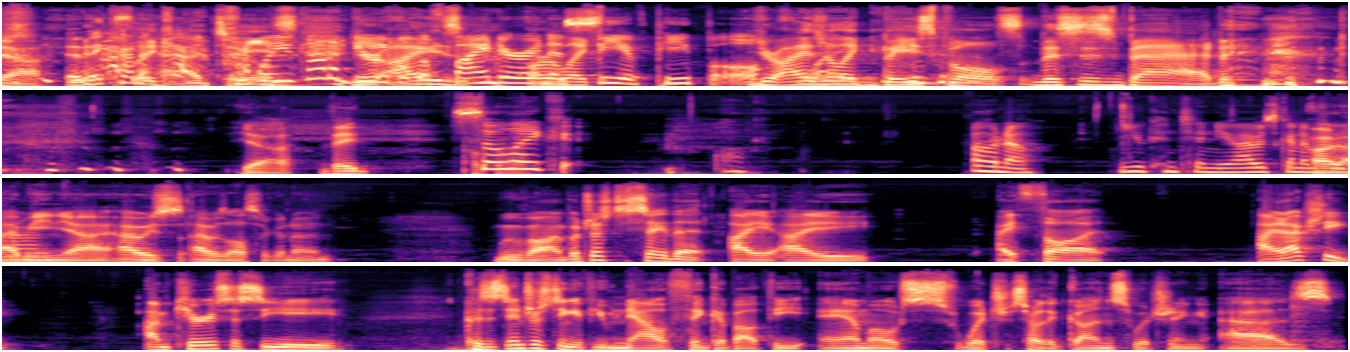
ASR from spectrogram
Yeah. And they kind of had to. well, you got to be Your able to find her in a like- sea of people. Your eyes are like baseballs. This is bad. Yeah. They So, like, oh, oh no, you continue. I was gonna. Move I, I mean, yeah, I was I was also gonna move on, but just to say that I I I thought I'd actually I'm curious to see because it's interesting if you now think about the ammo switch, sorry, the gun switching as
